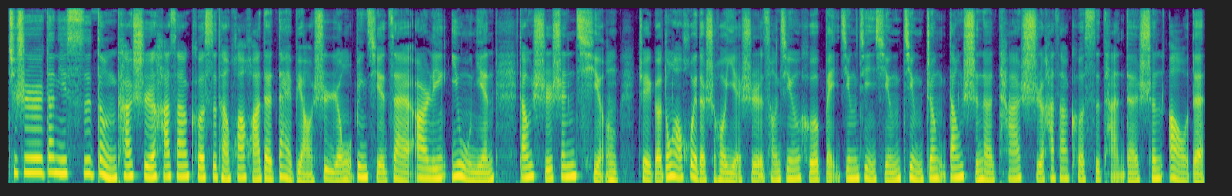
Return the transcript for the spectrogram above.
其实丹尼斯邓他是哈萨克斯坦花滑的代表式人物，并且在二零一五年当时申请这个冬奥会的时候，也是曾经和北京进行竞争。当时呢，他是哈萨克斯坦的申奥的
